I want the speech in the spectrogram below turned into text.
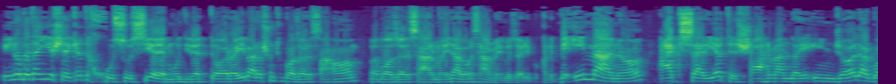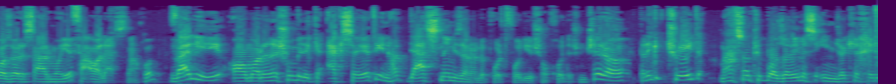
اینو بدن یه شرکت خصوصی مدیریت دارایی براشون تو بازار سهام و بازار سرمایه در واقع سرمایه گذاری بکنه. به این معنا اکثریت شهروندای اینجا در بازار سرمایه فعال هستن خب؟ ولی آمارا نشون میده که اکثریت اینها دست نمی‌زنن به پورتفولیوشون خودشون. چرا؟ برای اینکه ترید مثلا تو بازاری مثل اینجا که خیلی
